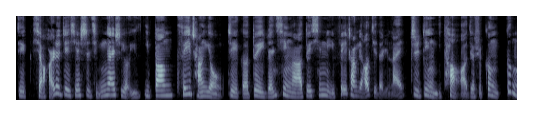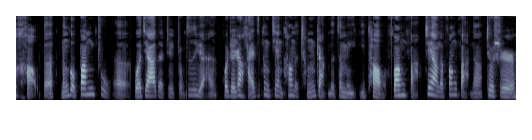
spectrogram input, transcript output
这小孩的这些事情，应该是有一一帮非常有这个对人性啊、对心理非常了解的人来制定一套啊，就是更更好的能够帮助。呃，国家的这种资源，或者让孩子更健康的成长的这么一套方法，这样的方法呢，就是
